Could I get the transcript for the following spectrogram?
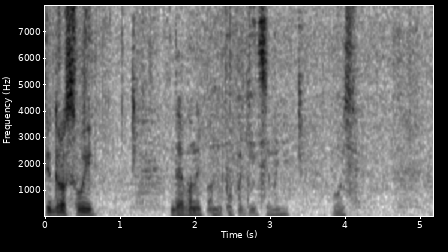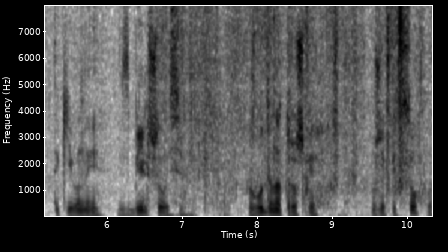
підросли. Де вони, ну попадіться мені. Ось. Такі вони збільшилися. Гудина трошки вже підсохла.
